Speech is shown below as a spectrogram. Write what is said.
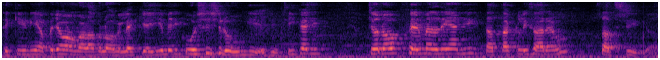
ਤੇ ਕੀੜੀਆਂ ਭਜਾਉਣ ਵਾਲਾ ਵਲੌਗ ਲੈ ਕੇ ਆਈਏ। ਮੇਰੀ ਕੋਸ਼ਿਸ਼ ਰਹੂਗੀ ਇਹ, ਠੀਕ ਹੈ ਜੀ? ਚਲੋ, ਫਿਰ ਮਿਲਦੇ ਹਾਂ ਜੀ। ਤਦ ਤੱਕ ਲਈ ਸਾਰਿਆਂ ਨੂੰ ਸਤਿ ਸ਼੍ਰੀ ਅਕਾਲ।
